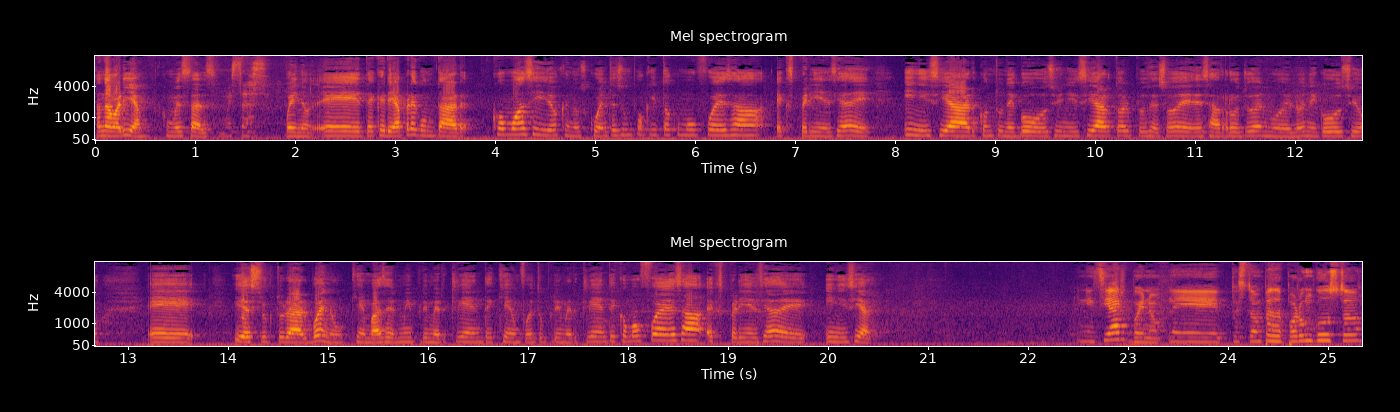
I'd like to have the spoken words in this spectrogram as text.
Ana María, ¿cómo estás? ¿Cómo estás? Bueno, eh, te quería preguntar cómo ha sido, que nos cuentes un poquito cómo fue esa experiencia de iniciar con tu negocio, iniciar todo el proceso de desarrollo del modelo de negocio eh, y de estructurar, bueno, quién va a ser mi primer cliente, quién fue tu primer cliente y cómo fue esa experiencia de iniciar. Iniciar, bueno, eh, pues todo empezó por un gusto,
